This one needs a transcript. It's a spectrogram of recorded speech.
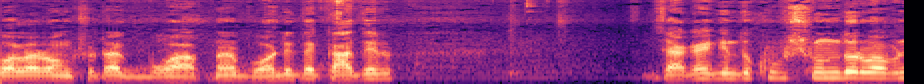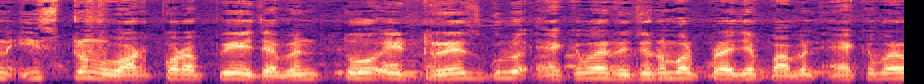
গলার অংশটা। আপনার বডিতে কাজের জায়গায় কিন্তু খুব সুন্দর ভাবে স্টোন ওয়ার্ক করা পেয়ে যাবেন। তো এই ড্রেসগুলো একেবারে রিজনেবল প্রাইজে পাবেন। একেবারে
